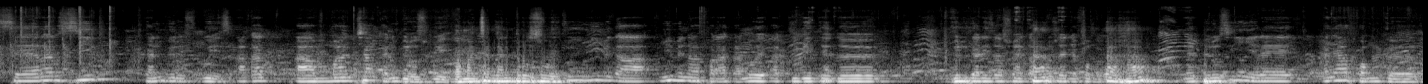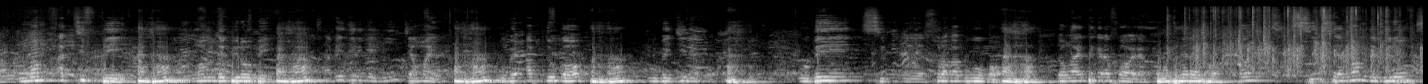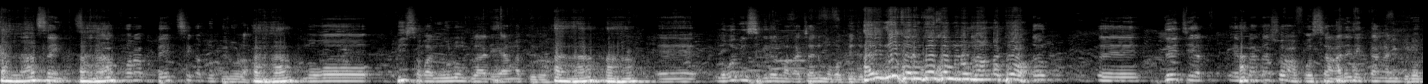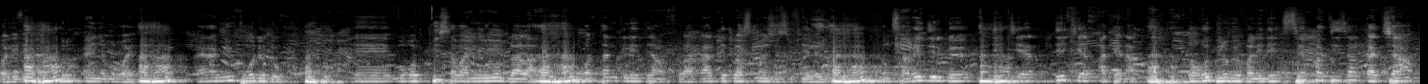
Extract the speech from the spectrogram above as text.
c'est ka biro sugu ye a ka a man ca ka ni biro sugu ye a man ca ka ni biro sugu ye surtout min bɛ ka min bɛna fara a kan n'o ye activité de vulgarisation ka Ah. projet mɔgɔw Aha. mais sigi in yɛrɛ an y'a faamu que membre actif bɛ yen membre de bureau bɛ yen ça veut dire que nin jama in Aha. u bɛ abdu kɔ Aha. u bɛ jinɛ kɔ u bɛ si- eh, surakabugu kɔ Aha. donc a ye tɛgɛrɛ fɔ yɛrɛ daga tigɛrɛ fɔ donc si c'est membre de bureau Aha. 55 c'est Aha. a fɔra bɛɛ tɛ se ka don bureau la Aha. mɔgɔ bi saba ni wolonwula de y'an ka bureau. Eh, mɔgɔ min sigilen don a ka ca ni mɔgɔ bi duuru ayi ni kɔni ko ko ninnu ma an ka bɔ donc euh, deux tiers implantation a fɔ sisan ale de kan ka ni bureau valider Aha. ka groupe 1 ɲɛmɔgɔ ye Aha. a y'a min fɔ o de don mɔgɔ bi saba ni wolonwula la Aha. mɔgɔ tan ni kelen tɛ yan fila ka déplacement justifié Aha. donc ça veut dire que deux tiers deux tiers donc o bureau bɛ valider sympathisant ka ca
